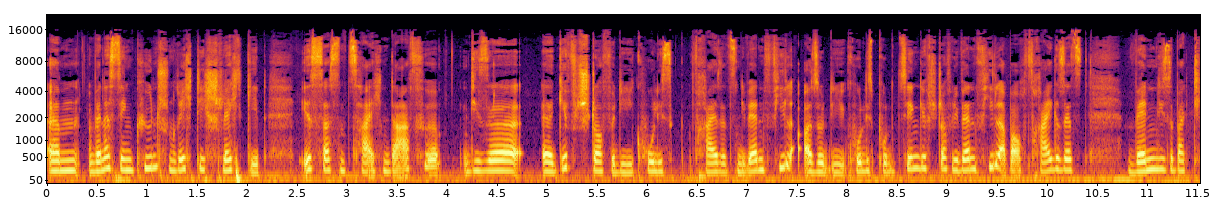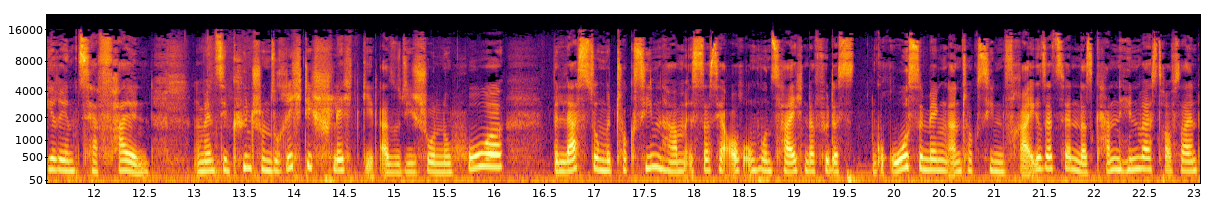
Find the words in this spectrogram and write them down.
ähm, wenn es den Kühen schon richtig schlecht geht, ist das ein Zeichen dafür, diese äh, Giftstoffe, die die Kolis freisetzen, die werden viel, also die Kolis produzieren Giftstoffe, die werden viel aber auch freigesetzt, wenn diese Bakterien zerfallen. Und wenn es den Kühen schon so richtig schlecht geht, also die schon eine hohe Belastung mit Toxinen haben, ist das ja auch irgendwo ein Zeichen dafür, dass große Mengen an Toxinen freigesetzt werden. Das kann ein Hinweis darauf sein,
